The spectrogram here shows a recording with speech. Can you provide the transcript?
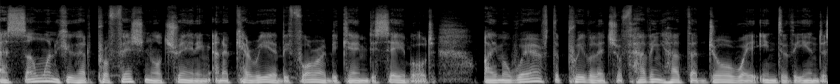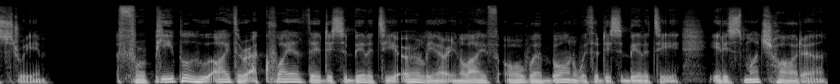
As someone who had professional training and a career before I became disabled, I am aware of the privilege of having had that doorway into the industry. For people who either acquired their disability earlier in life or were born with a disability, it is much harder.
